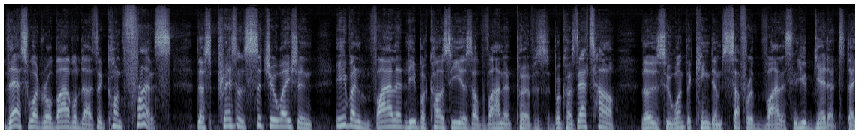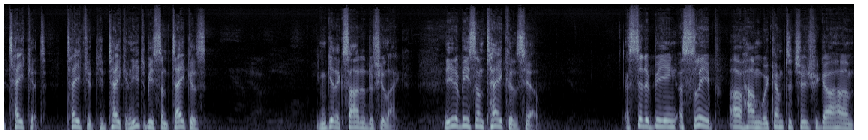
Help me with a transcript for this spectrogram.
That's what revival does. It confronts this present situation, even violently, because he is of violent purpose, because that's how those who want the kingdom suffer with violence. You get it. They take it. Take it. You take it. Need to be some takers. You can get excited if you like. Need to be some takers here. Instead of being asleep, oh, hum, we come to church, we go home,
